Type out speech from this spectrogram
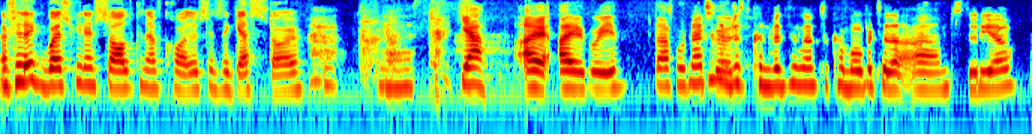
I feel like BuzzFeed Unsolved can have Carlos as a guest star. Yes. yeah, I I agree. That would Imagine be him good. just convincing them to come over to the um studio.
